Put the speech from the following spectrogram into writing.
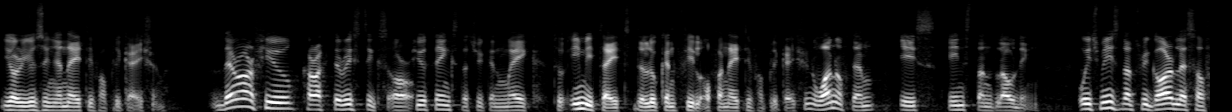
you're using a native application. There are a few characteristics or a few things that you can make to imitate the look and feel of a native application. One of them is instant loading, which means that regardless of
